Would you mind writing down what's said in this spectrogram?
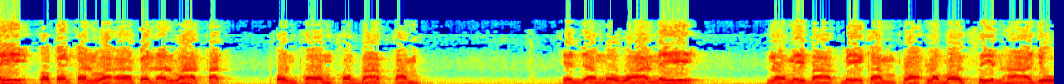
นี้ก็เป็นกันว่าเป็นอันว่าตัดผลเพิ่มของบาปกรรม เช่นอย่างเมื่อวานนี้ เรามีบาปมีกรรม เพราะละเมิดศีลห้าอยู่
